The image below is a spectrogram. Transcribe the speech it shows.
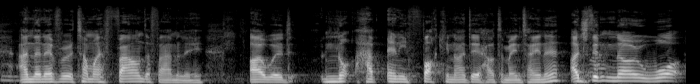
mm. and then every time I found a family, I would not have any fucking idea how to maintain it. I just didn't know what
